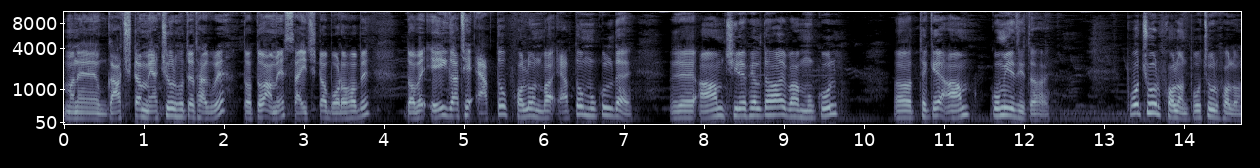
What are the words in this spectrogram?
মানে গাছটা ম্যাচিওর হতে থাকবে, তত আমের সাইজটা বড় হবে। তবে এই গাছে এত ফলন বা এত মুকুল দেয় যে আম ছিঁড়ে ফেলতে হয় বা মুকুল থেকে আম কমিয়ে দিতে হয়। প্রচুর ফলন প্রচুর ফলন।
